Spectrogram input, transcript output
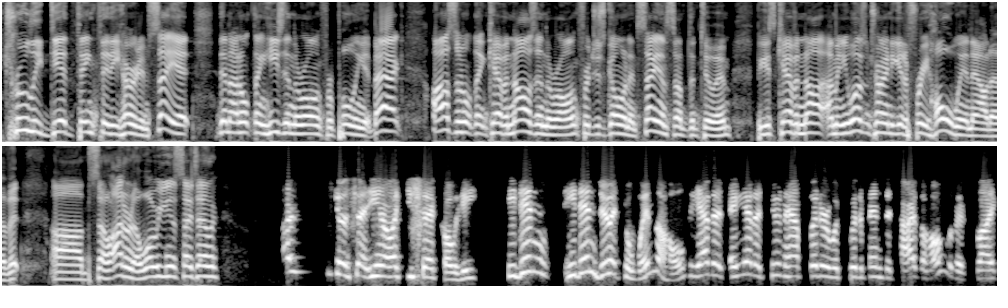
truly did think that he heard him say it, then I don't think he's in the wrong for pulling it back. I also don't think Kevin Na's in the wrong for just going and saying something to him because Kevin Na, I mean, he wasn't trying to get a free hole win out of it. Um, so I don't know. What were you gonna say, Taylor? I was going to say, you know, like you said, Cole, he he didn't he didn't do it to win the hole. He had a he had a two and a half footer, which would have been to tie the hole. And it's like,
